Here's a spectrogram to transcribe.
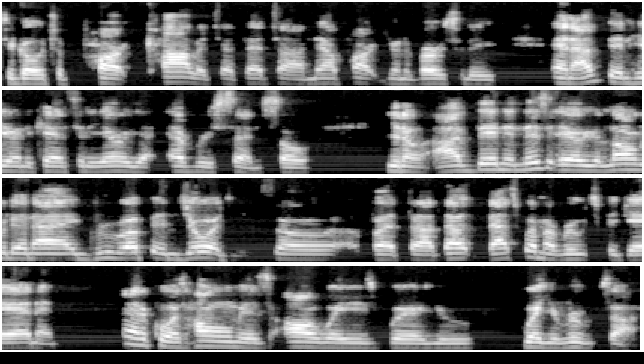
to go to Park College at that time, now Park University. And I've been here in the Kansas City area ever since. So, you know, I've been in this area longer than I grew up in Georgia. So, but uh, that, that's where my roots began. And, and of course, home is always where you, where your roots are.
